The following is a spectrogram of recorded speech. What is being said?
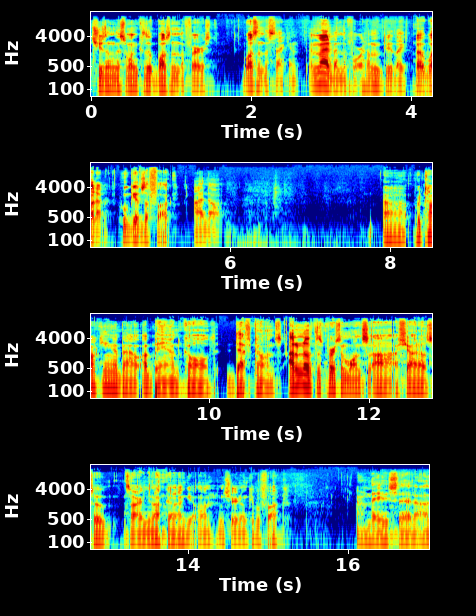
choosing this one because it wasn't the first, wasn't the second. It might have been the fourth. I'm gonna be like, but whatever. Who gives a fuck? I don't. Uh, we're talking about a band called Deftones. I don't know if this person wants uh, a shout out, so sorry, you're not gonna get one. I'm sure you don't give a fuck. And they said uh,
